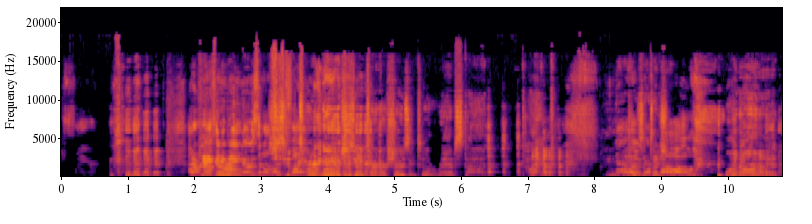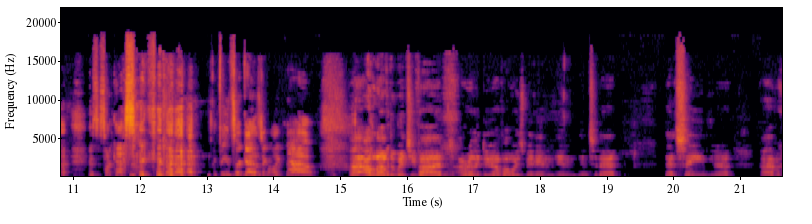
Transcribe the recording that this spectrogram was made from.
fire. I don't know if anybody wrong. knows that I like she's gonna fire. turn one of, she's gonna turn our shows into a Rammstein type. no, not at all. Why not? Is it sarcastic? Being sarcastic, I'm like, no. I, I love the witchy vibe. I really do. I've always been in, in into that that scene. You know, I have a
